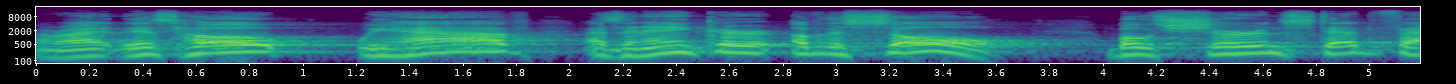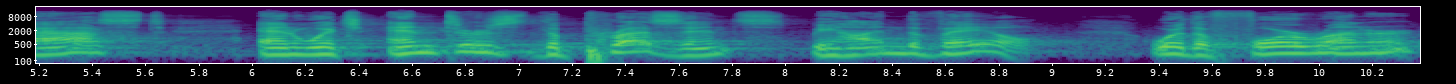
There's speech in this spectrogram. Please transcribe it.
All right, this hope we have as an anchor of the soul, both sure and steadfast, and which enters the presence behind the veil, where the forerunner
